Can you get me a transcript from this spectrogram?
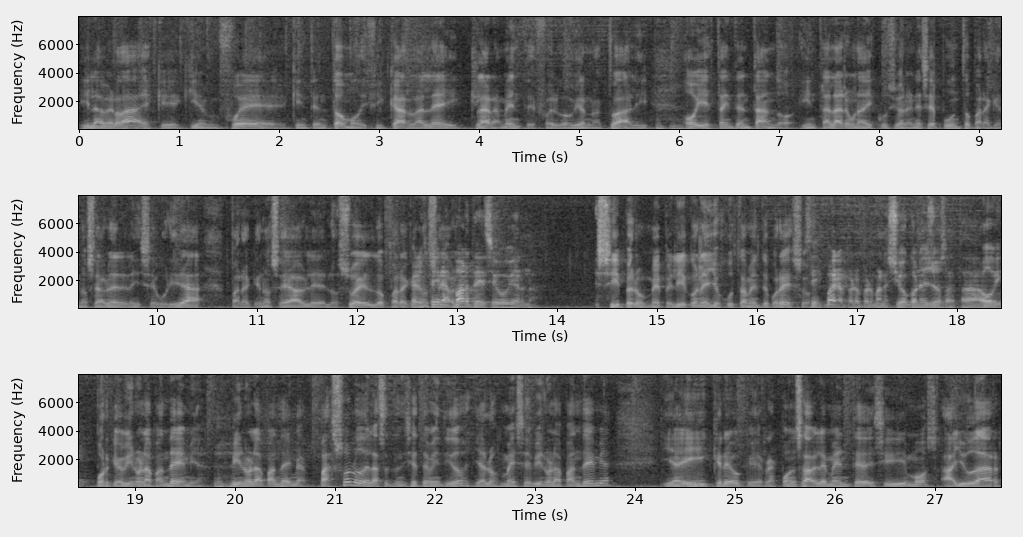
y la verdad es que quien fue, que intentó modificar la ley claramente fue el gobierno actual y hoy está intentando instalar una discusión en ese punto para que no se hable de la inseguridad, para que no se hable de los sueldos, para que pero no usted era parte de ese gobierno. Sí, pero me peleé con ellos justamente por eso. Sí, bueno, pero permaneció con ellos hasta hoy. Porque vino la pandemia, vino la pandemia. Pasó lo de la 7722 y a los meses vino la pandemia y ahí creo que responsablemente decidimos ayudar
